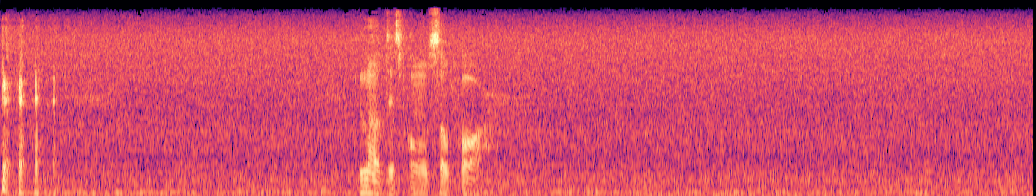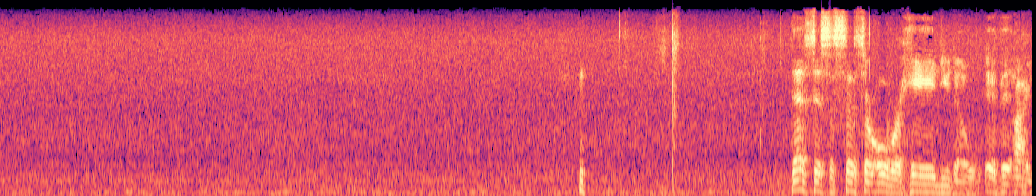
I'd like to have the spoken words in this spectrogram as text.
yeah. Love this phone so far. That's just a sensor overhead, you know, if it like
